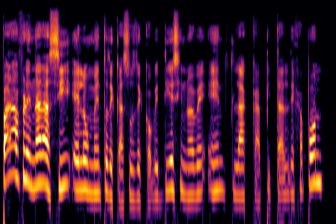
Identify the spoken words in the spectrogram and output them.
para frenar así el aumento de casos de COVID-19 en la capital de Japón.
